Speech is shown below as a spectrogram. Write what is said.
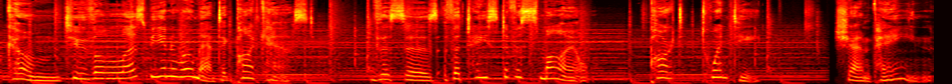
Welcome to the Lesbian Romantic Podcast. This is The Taste of a Smile, Part 20 Champagne.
